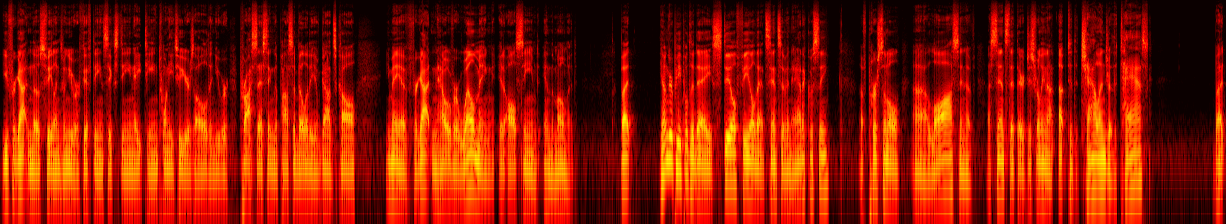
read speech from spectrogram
you've forgotten those feelings when you were 15, 16, 18, 22 years old and you were processing the possibility of God's call. You may have forgotten how overwhelming it all seemed in the moment. But younger people today still feel that sense of inadequacy, of personal uh, loss, and of a sense that they're just really not up to the challenge or the task. But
